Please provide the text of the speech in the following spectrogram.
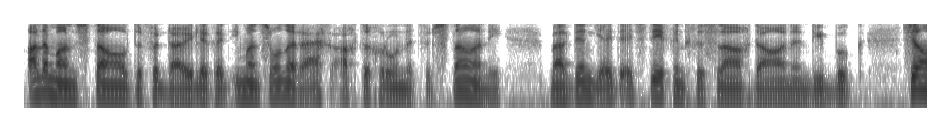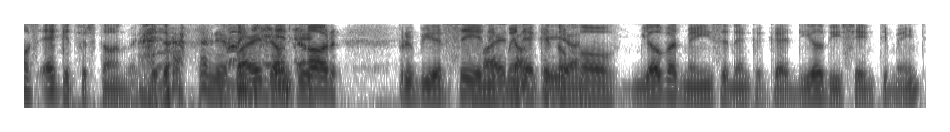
allemandstaal te verduidelik dat iemand sonder reg agtergrond dit verstaan nie. Maar ek dink jy het uitstekend geslaag daarin in die boek. Selfs ek het verstaan wat jy doen. nee, baie dankie. Daar probeer sê en ek meen ek het nogal heelwat mense dink ek deel die sentiment.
